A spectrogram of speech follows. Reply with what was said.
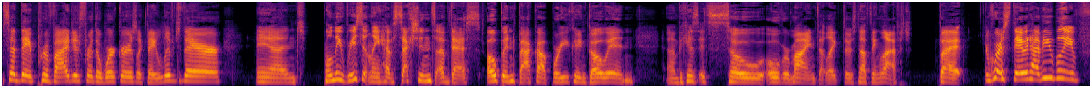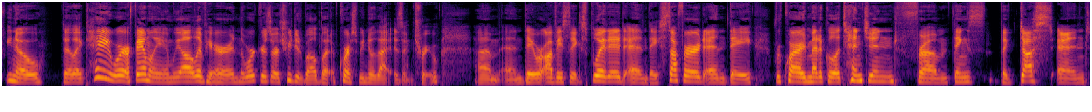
said they provided for the workers, like they lived there, and only recently have sections of this opened back up where you can go in um, because it's so overmined that like there's nothing left. But of course, they would have you believe, you know, they're like, hey, we're a family and we all live here and the workers are treated well. But of course, we know that isn't true. Um, and they were obviously exploited and they suffered and they required medical attention from things like dust and,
